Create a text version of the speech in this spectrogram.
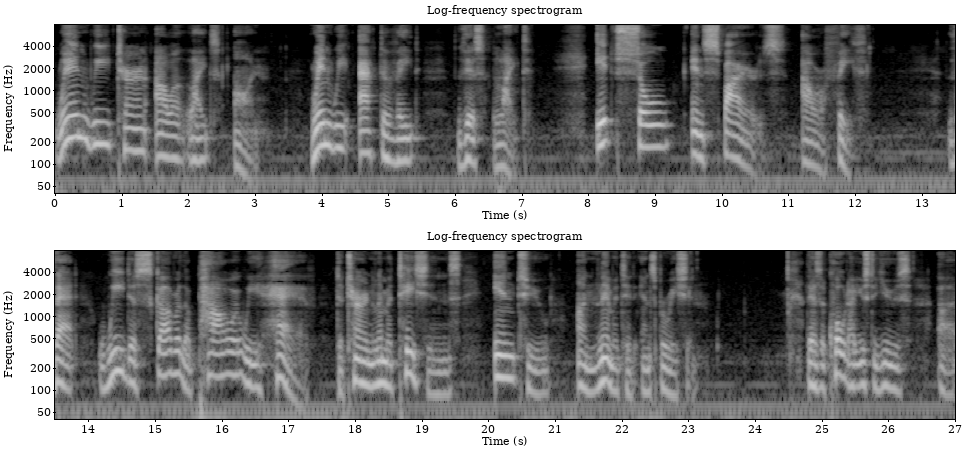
When we turn our lights on, when we activate this light, it so inspires our faith that we discover the power we have to turn limitations into unlimited inspiration. There's a quote I used to use uh,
